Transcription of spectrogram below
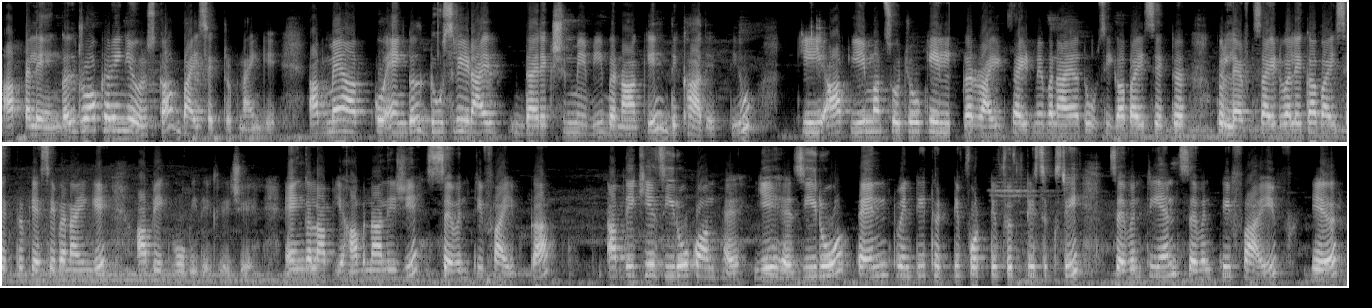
आप पहले एंगल ड्रॉ करेंगे और उसका बाइसेक्टर बनाएँगे। अब मैं आपको एंगल दूसरी डायरेक्शन में भी बना के दिखा देती हूँ कि आप ये मत सोचो कि अगर राइट साइड में बनाया तो उसी का बाइसेक्टर तो लेफ़्ट साइड वाले का बाइसेक्टर कैसे बनाएँगे? आप एक वो भी देख लीजिए। एंगल आप यहाँ बना लीजिए 75 का। आप देखिए ज़ीरो कौन है? ये है zero ten twenty thirty forty fifty sixty seventy and seventy five here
